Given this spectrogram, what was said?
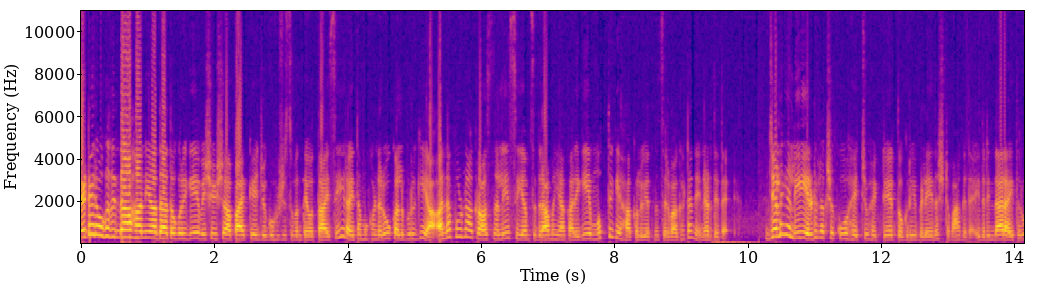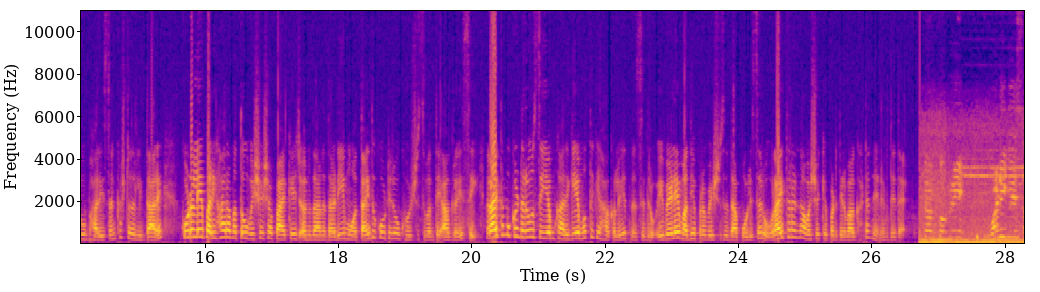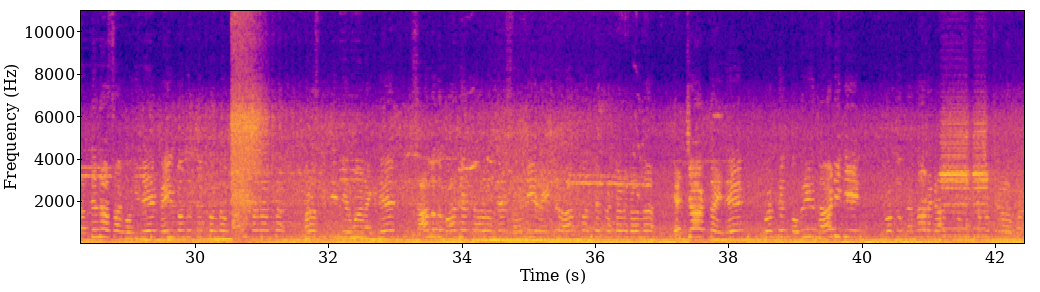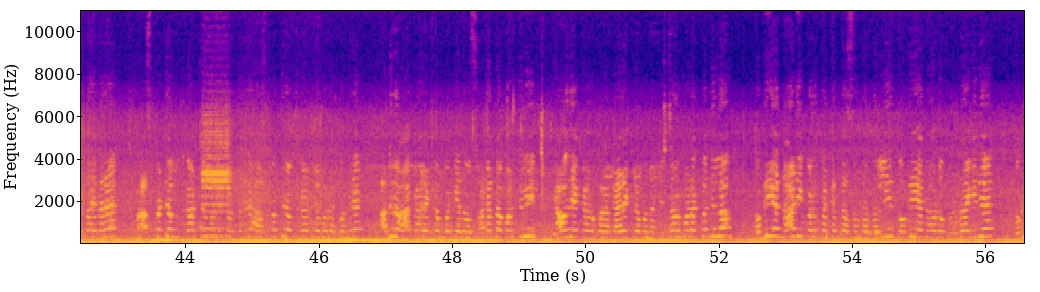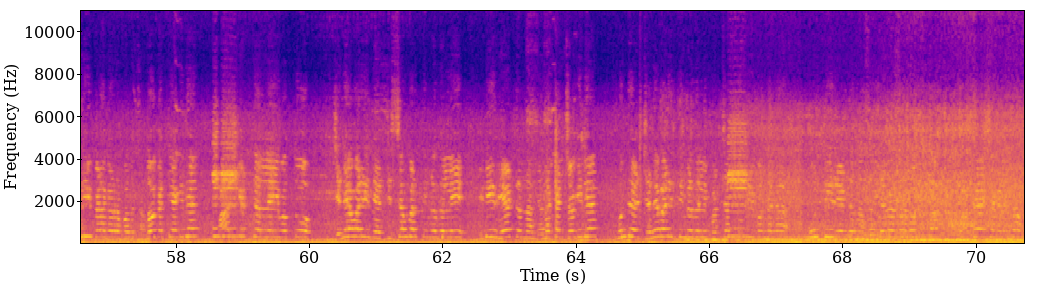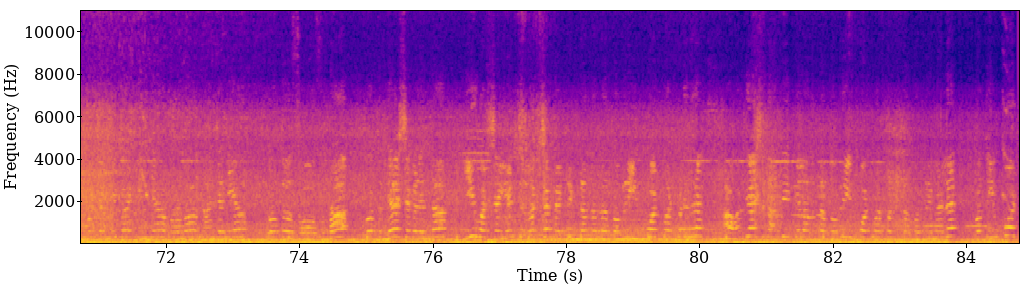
ನೆಟೆ ರೋಗದಿಂದ ಹಾನಿಯಾದ ತೊಗರಿಗೆ ವಿಶೇಷ ಪ್ಯಾಕೇಜ್ ಘೋಷಿಸುವಂತೆ ಒತ್ತಾಯಿಸಿ ರೈತ ಮುಖಂಡರು ಕಲಬುರಗಿಯ ಅನ್ನಪೂರ್ಣ ಕ್ರಾಸ್ನಲ್ಲಿ ಸಿಎಂ ಸಿದ್ದರಾಮಯ್ಯ ಕಾರಿಗೆ ಮುತ್ತಿಗೆ ಹಾಕಲು ಯತ್ನಿಸಿರುವ ಘಟನೆ ನಡೆದಿದೆ. ಜಿಲ್ಲೆಯಲ್ಲಿ ಎರಡು ಲಕ್ಷಕ್ಕೂ ಹೆಚ್ಚು ಹೆಕ್ಟೇರ್ ತೊಗರಿ ಬೆಳೆ ನಷ್ಟವಾಗಿದೆ. ಇದರಿಂದ ರೈತರು ಭಾರಿ ಸಂಕಷ್ಟದಲ್ಲಿದ್ದಾರೆ. ಕೂಡಲೇ ಪರಿಹಾರ ಮತ್ತು ವಿಶೇಷ ಪ್ಯಾಕೇಜ್ ಅನುದಾನದ ಅಡಿ ಮೂವತ್ತೈದು ಕೋಟಿ ರು ಘೋಷಿಸುವಂತೆ ಆಗ್ರಹಿಸಿ ರೈತ ಮುಖಂಡರು ಸಿಎಂ ಕಾರಿಗೆ ಮುತ್ತಿಗೆ ಹಾಕಲು ಯತ್ನಿಸಿದರು. ಈ ವೇಳೆ ಮಧ್ಯಪ್ರವೇಶಿಸಿದ ಪೊಲೀಸರು ರೈತರನ್ನ ವಶಕ್ಕೆ ಪಡೆದಿರುವ ಘಟನೆ ನಡೆದಿದೆ. ತೊಗರಿ ಒಣಗಿ ಸತ್ಯನಾಶ ಆಗೋಗಿದೆ, ಕೈ ಬಂದು ತುಂಬ ಬಾಯಿ ಪರಿಸ್ಥಿತಿ ನಿರ್ಮಾಣ ಆಗಿದೆ. ಸಾಲದ ಬಾಧೆ ಆಗ್ತಾವಂತೆ ಸರಣಿ ರೈತರ ಆತ್ಮಹತ್ಯೆ ಪ್ರಕರಣಗಳನ್ನ ಹೆಚ್ಚಾಗ್ತಾ ಇದೆ. ಇವತ್ತು ತೊಗರಿ ನಾಡಿಗೆ ಇವತ್ತು ಕರ್ನಾಟಕ ಮುಖ್ಯಮಂತ್ರಿಗಳು ಬರ್ತಾ ಇದ್ದಾರೆ. ಆಸ್ಪತ್ರೆ ಉದ್ಘಾಟನೆ ಮಾಡಕ್ ಆಸ್ಪತ್ರೆ ಉದ್ಘಾಟನೆ ಮಾಡಕ್ ಬಂದ್ರೆ ಅದ್ರ ಆ ಕಾರ್ಯಕ್ರಮ ಬಗ್ಗೆ ನಾವು ಸ್ವಾಗತ ಮಾಡ್ತೀವಿ. ಯಾವುದೇ ಕಾರಣಕ್ಕೂ ಆ ಡಿಸ್ಟರ್ಬ್ ಮಾಡಕ್ ಬಂದಿಲ್ಲ. ತೊಗರಿಯ ನಾಡಿಗೆ ಬರತಕ್ಕಂತ ಸಂದರ್ಭದಲ್ಲಿ ತೊಗರಿಯ ನಾಡು ಬರಡಾಗಿದೆ ತೊಗರಿ ಬೆಳೆಗಾರರ ಬಗ್ಗೆ ಸದೋಗತಿಯಾಗಿದೆ ಮಾರ್ಕೆಟ್ನಲ್ಲಿ ಇವತ್ತು ಜನವರಿ ಡಿಸೆಂಬರ್ ತಿಂಗಳಲ್ಲಿ ಇಡೀ ರೇಟ್ ಅನ್ನ ನೆಲಕಚ್ಚೋಗಿದೆ ಮುಂದೆ ಜನವರಿ ತಿಂಗಳಲ್ಲಿ ತೊಗರಿ ಬಂದಾಗ ಪೂರ್ತಿ ರೇಟ್ ಅನ್ನ. ಹೊರದೇಶಗಳಿಂದ ಮೋಜಂಬಿಕ ಕಿನ್ಯಾ ಬರ್ಮಾ ಕಾಂಜನೀಯ ಇವತ್ತು ಸುಧಾ ಇವತ್ತು ದೇಶಗಳಿಂದ ಈ ವರ್ಷ ಎಂಟು ಲಕ್ಷ ಮೆಟ್ರಿಕ್ ಟನ್ ಅನ್ನ ತೊಗರಿ ಇಂಪೋರ್ಟ್ ಮಾಡ್ಕೊಂಡಿದ್ರೆ ಆ ಹೊರದೇಶದ ಅತಿ ಕೆಲವಂತ ತೊಗರಿ ಇಂಪೋರ್ಟ್ ಮಾಡ್ಕೊಂಡಿದ್ದ ತೊಗರಿ ಮೇಲೆ ಇವತ್ತು ಇಂಪೋರ್ಟ್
